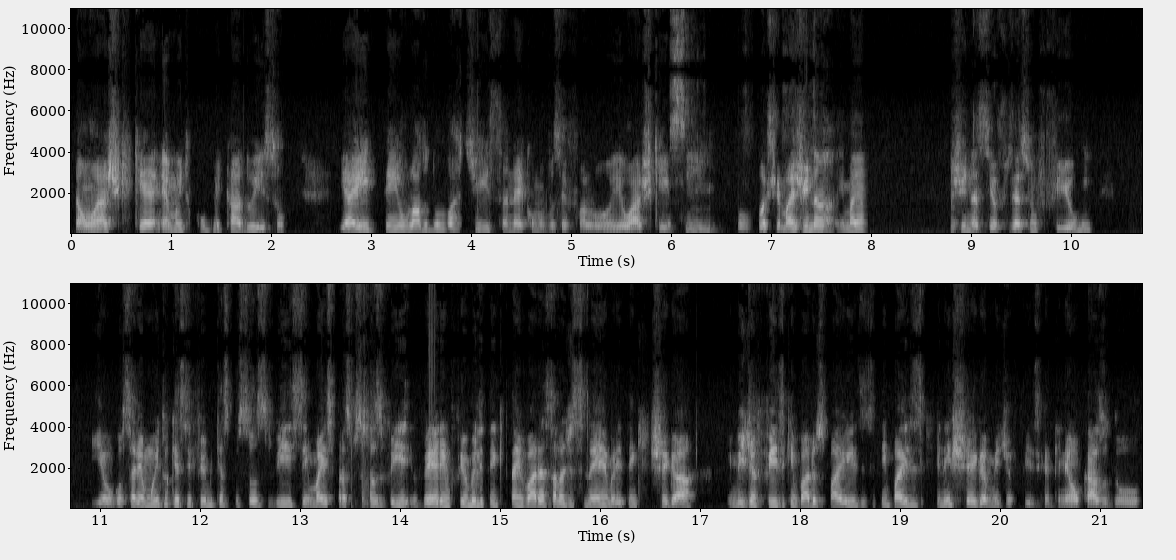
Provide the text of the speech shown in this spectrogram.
Então eu acho que é, é, muito complicado isso. E aí tem o lado do artista, né? Como você falou. Eu acho que. Sim. Poxa, imagina, imagina se eu fizesse um filme e eu gostaria muito que esse filme que as pessoas vissem, mas para as pessoas vi, verem o filme ele tem que estar em várias salas de cinema, ele tem que chegar em mídia física em vários países, e tem países que nem chega a mídia física, que nem é o caso do,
